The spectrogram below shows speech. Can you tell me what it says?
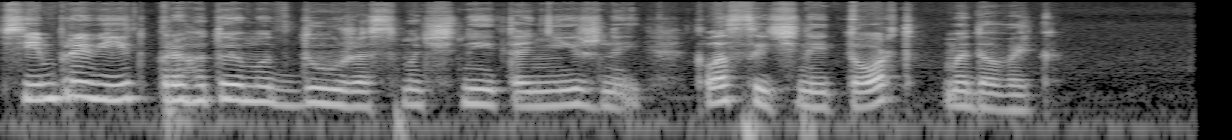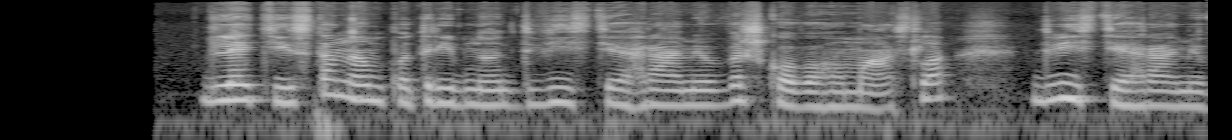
Всім привіт! Приготуємо дуже смачний та ніжний класичний торт медовик. Для тіста нам потрібно 200 г вершкового масла, 200 г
